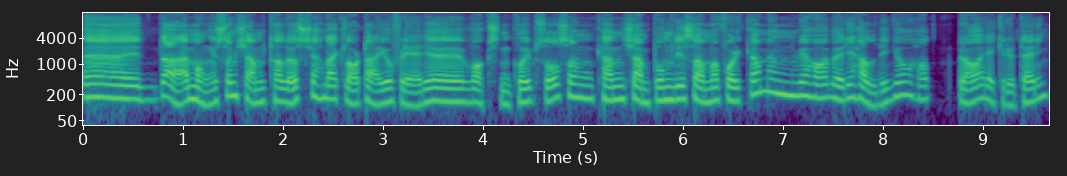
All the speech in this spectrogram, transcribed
Eh, Det er mange som kommer til oss, ja. Det er klart det er jo flere voksenkorps òg som kan kjempe om de samme folka, men vi har vært heldige og hatt bra rekruttering.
